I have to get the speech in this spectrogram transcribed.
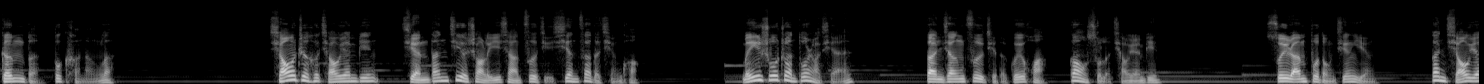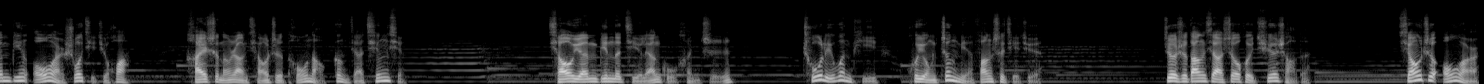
根本不可能了。乔治和乔元斌简单介绍了一下自己现在的情况，没说赚多少钱，但将自己的规划告诉了乔元斌。虽然不懂经营，但乔元斌偶尔说几句话，还是能让乔治头脑更加清醒。乔元斌的脊梁骨很直。处理问题会用正面方式解决，这是当下社会缺少的。乔治偶尔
